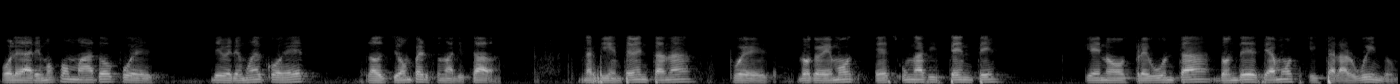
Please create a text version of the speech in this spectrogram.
o le daremos formato, pues deberemos escoger la opción personalizada. En la siguiente ventana, pues lo que vemos es un asistente que nos pregunta dónde deseamos instalar Windows.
